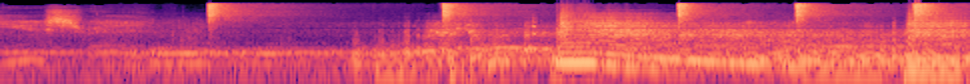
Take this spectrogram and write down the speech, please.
you, Shred. Hmm.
